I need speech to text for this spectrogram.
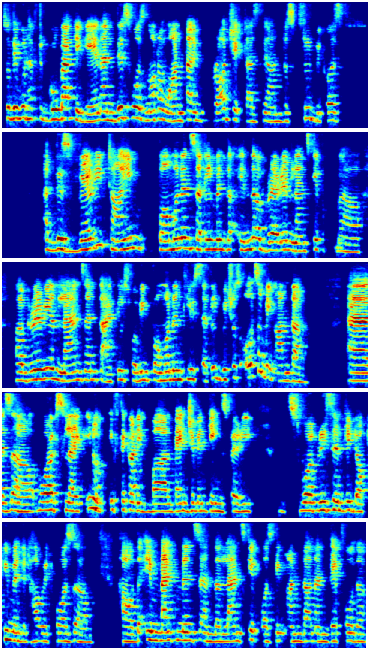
So they would have to go back again. And this was not a one time project as they understood because at this very time, permanent settlement in the agrarian landscape, uh, agrarian lands and titles were being permanently settled, which was also being undone as uh, works like, you know, Iftikhar Iqbal, Benjamin Kingsbury, work recently documented how it was, um, how the embankments and the landscape was being undone and therefore the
